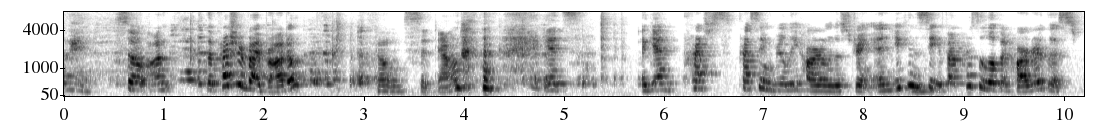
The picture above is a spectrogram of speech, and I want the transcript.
okay so on the pressure vibrato i'll sit down it's again press pressing really hard on the string and you can see if i press a little bit harder this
